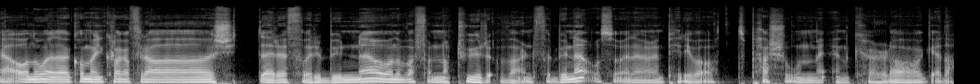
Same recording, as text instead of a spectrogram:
Ja, og nå er det kommet klager fra Skytterforbundet og i hvert fall Naturvernforbundet, og så er det en privatperson med en klage, da.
